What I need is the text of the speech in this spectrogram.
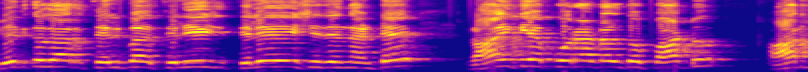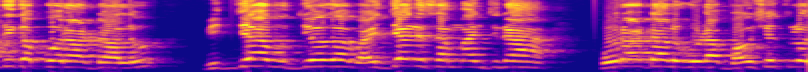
వేదిక ద్వారా తెలిప తెలియ తెలియజేసేది ఏంటంటే రాజకీయ పోరాటాలతో పాటు ఆర్థిక పోరాటాలు విద్యా ఉద్యోగ వైద్యానికి సంబంధించిన పోరాటాలు కూడా భవిష్యత్తులో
